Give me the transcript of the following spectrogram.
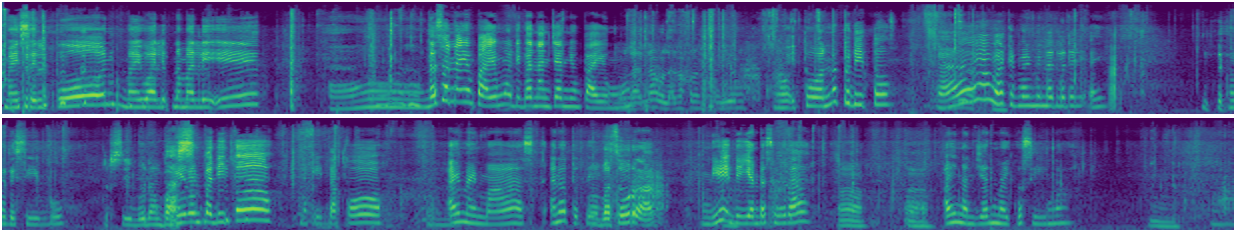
may cellphone, may wallet na maliit. Oh. Nasaan na yung payong mo? Di ba nandyan yung payong mo? Wala na, wala na ko lang tayo. Oh, ito. Ano to dito? Ah, bakit may minadala Ay. Oh, resibo. Resibo ng bus. Mayroon pa dito. Nakita ko. Ay, may mask. Ano to, te? Oh, basura. Hindi, hindi yan basura. Ah. Ah. Ay, nandyan may kusina. Mm. Ah,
